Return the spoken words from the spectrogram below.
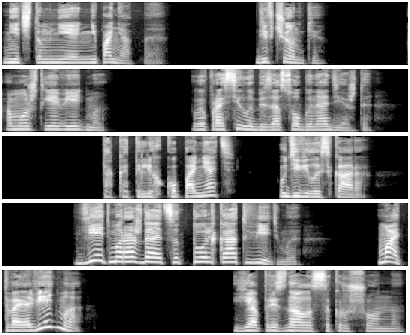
нечто мне непонятное. Девчонки, а может, я ведьма? Выпросила без особой надежды. Так это легко понять, удивилась Кара. Ведьма рождается только от ведьмы. Мать твоя ведьма? Я признала сокрушенно.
